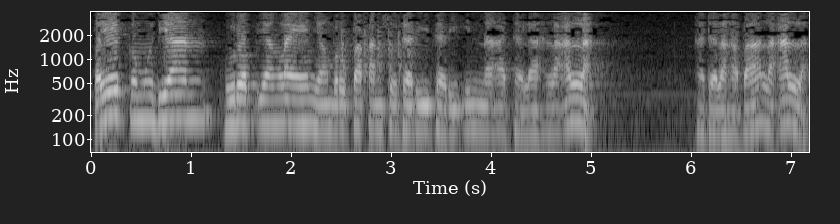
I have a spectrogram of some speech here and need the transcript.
Baik, kemudian huruf yang lain yang merupakan saudari dari inna adalah la'alla. Adalah apa? La'alla.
